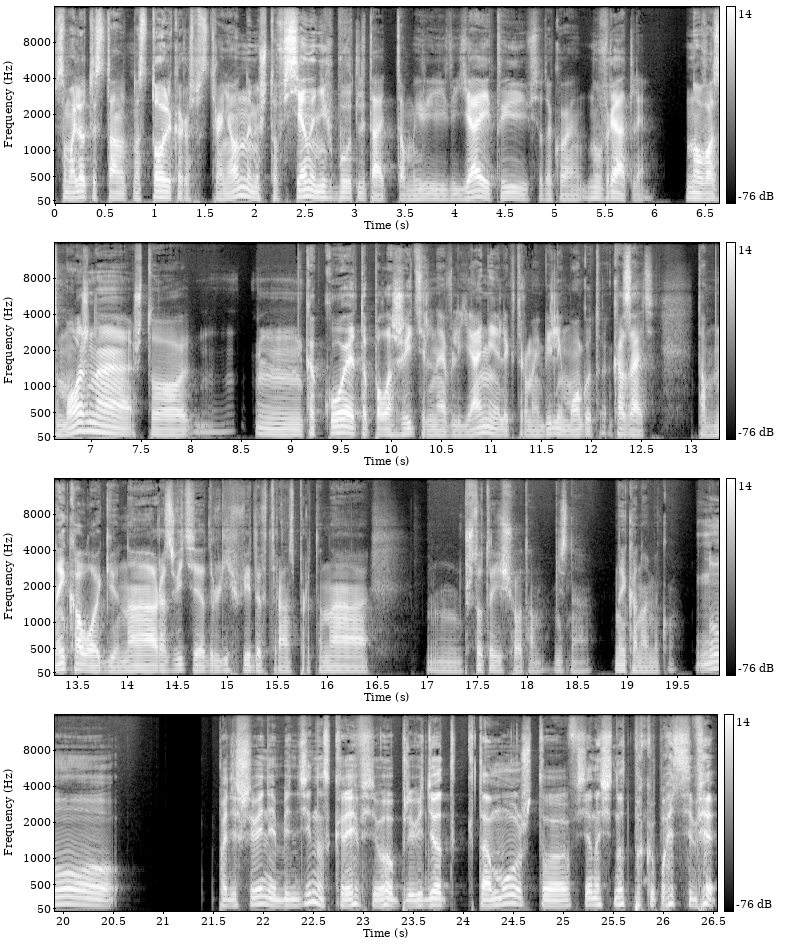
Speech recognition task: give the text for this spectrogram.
самолеты станут настолько распространенными, что все на них будут летать, там, и, я, и ты, и все такое. Ну, вряд ли. Но возможно, что какое-то положительное влияние электромобили могут оказать там на экологию, на развитие других видов транспорта, на что-то еще там, не знаю, на экономику. Ну, подешевение бензина, скорее всего, приведет к тому, что все начнут покупать себе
